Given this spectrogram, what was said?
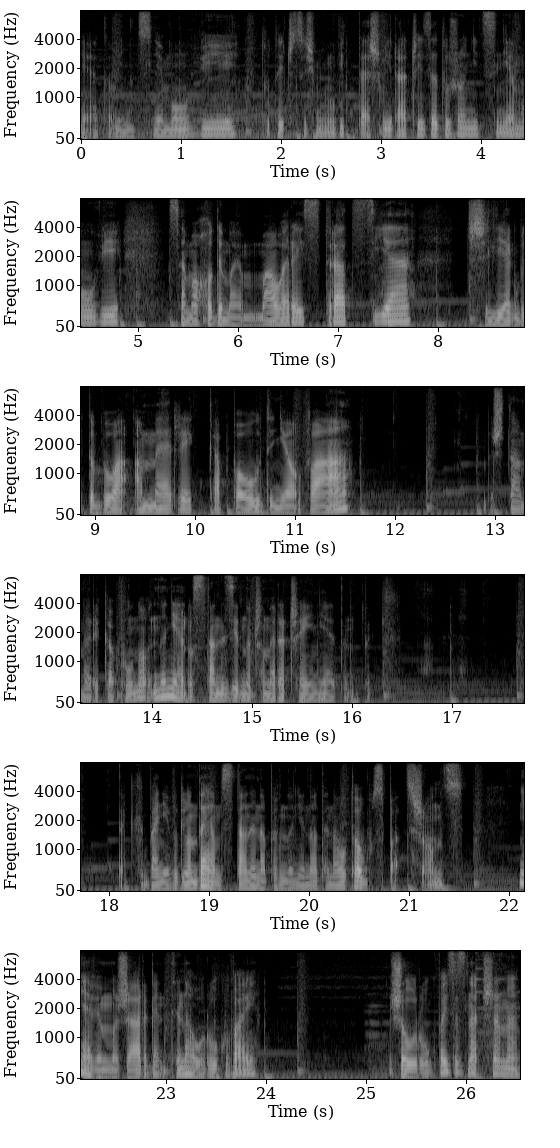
nie, to mi nic nie mówi. Tutaj czy coś mi mówi? Też mi raczej za dużo nic nie mówi. Samochody mają małe rejestracje, czyli jakby to była Ameryka Południowa. Już to Ameryka Północna. No nie, no Stany Zjednoczone raczej nie. Ten, tak, tak chyba nie wyglądają Stany, na pewno nie na ten autobus patrząc. Nie wiem, może Argentyna, Urugwaj? Że Urugwaj zaznaczymy?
